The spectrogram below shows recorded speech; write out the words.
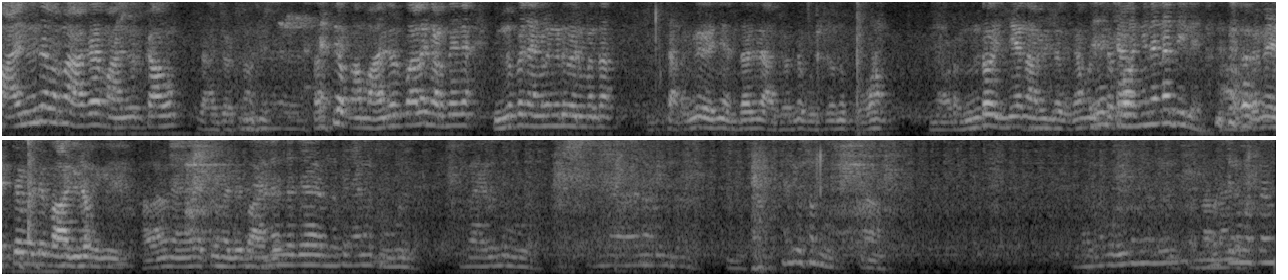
മാന്നൂര് പറഞ്ഞ ആകെ മാന്നൂർക്കാവും രാജോട്ടനാണ് സത്യം ആ മാന്നൂർ പാലം കടന്നു കഴിഞ്ഞാൽ ഇന്നിപ്പോ ഞങ്ങൾ ഇങ്ങോട്ട് വരുമ്പോ എന്താ? ചടങ്ങ് കഴിഞ്ഞ് എന്തായാലും രാജോട്ടന്റെ വീട്ടിലൊന്ന് പോകണം ഉണ്ടോ ഇല്ലയെന്ന് അറിയില്ല. ഞാൻ വിളിച്ചപ്പോ അതന്നെ ഏറ്റവും വലിയ ഭാഗ്യം. അതാണ് ഞങ്ങളുടെ ഏറ്റവും വലിയ ഭാഗ്യം. ഞാനെന്താ എന്നിട്ട് ഞങ്ങൾ പോവില്ല? വയലൊന്ന് പോവില്ല? ദിവസം പോകും ആ. അങ്ങനെ പോയി കൊണ്ട് പത്താം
